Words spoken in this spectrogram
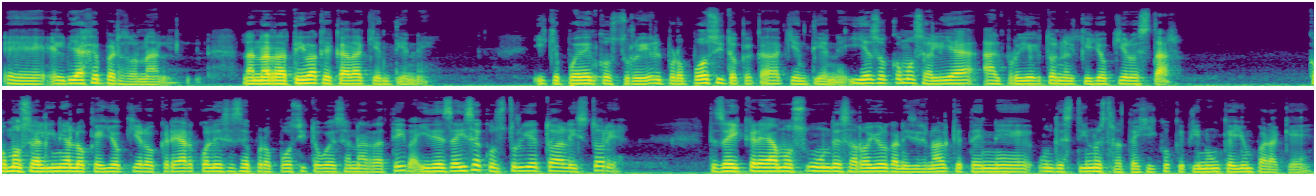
eh, el viaje personal, la narrativa que cada quien tiene y que pueden construir, el propósito que cada quien tiene. Y eso cómo se alía al proyecto en el que yo quiero estar. Cómo se alinea lo que yo quiero crear, cuál es ese propósito o esa narrativa. Y desde ahí se construye toda la historia. Desde ahí creamos un desarrollo organizacional que tiene un destino estratégico, que tiene un qué y un para qué.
